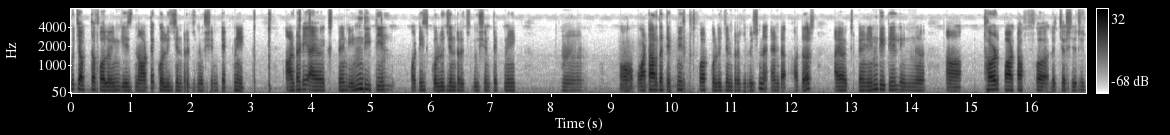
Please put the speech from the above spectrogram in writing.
which of the following is not a collision resolution technique? Already I have explained in detail what is collision resolution technique um, uh, what are the techniques for collision resolution and others. I have explained in detail in uh, uh, third part of uh, lecture series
